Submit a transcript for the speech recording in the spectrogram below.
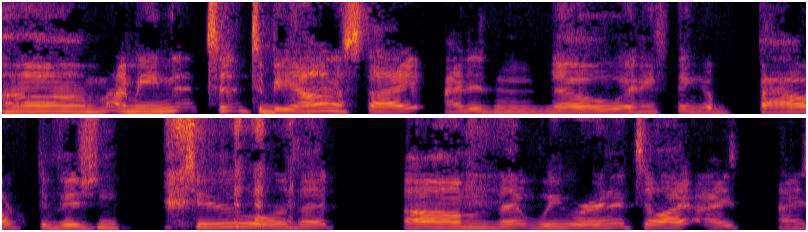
Um, I mean, to, to be honest, I, I didn't know anything about Division Two or that um, that we were in it till I, I, I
